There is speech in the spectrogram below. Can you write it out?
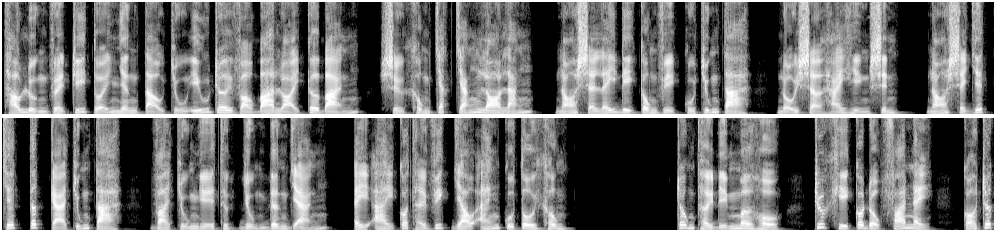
Thảo luận về trí tuệ nhân tạo chủ yếu rơi vào ba loại cơ bản, sự không chắc chắn lo lắng, nó sẽ lấy đi công việc của chúng ta, nỗi sợ hãi hiện sinh, nó sẽ giết chết tất cả chúng ta, và chủ nghĩa thực dụng đơn giản, AI có thể viết giáo án của tôi không? Trong thời điểm mơ hồ, trước khi có đột phá này, có rất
